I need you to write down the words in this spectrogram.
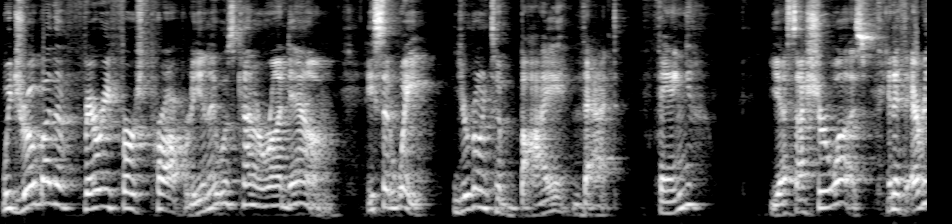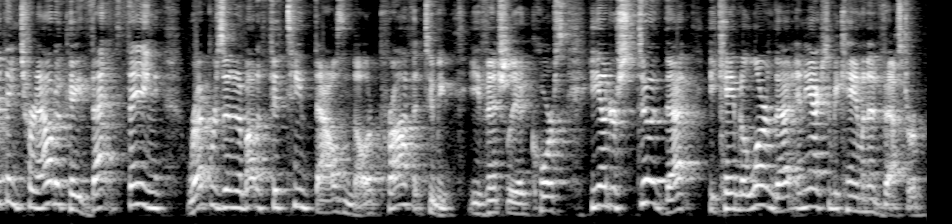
We drove by the very first property and it was kind of run down. He said, Wait, you're going to buy that thing? Yes, I sure was. And if everything turned out okay, that thing represented about a $15,000 profit to me. Eventually, of course, he understood that, he came to learn that, and he actually became an investor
